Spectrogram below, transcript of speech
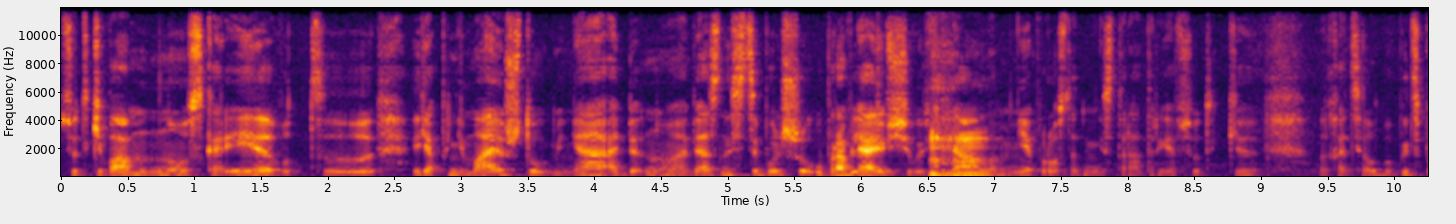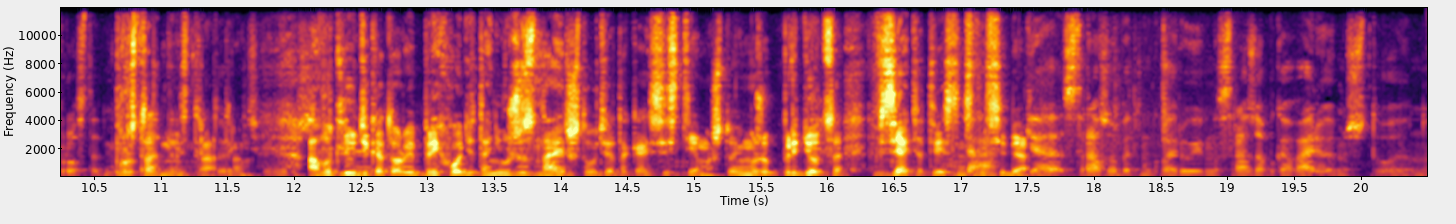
Все-таки вам, ну, скорее, вот э, я понимаю, что у меня обя- ну, обязанности больше управляющего филиала, не просто администратор. Я все-таки хотела бы быть просто Просто администратором. администратором. который ничего не А вот решает, люди, да. которые приходят, они уже знают, что у тебя такая система, что им уже придется взять ответственность Да, на себя. я сразу об этом говорю, и мы сразу обговариваем, что ну,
